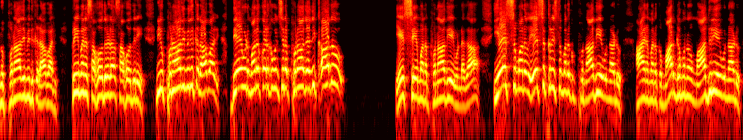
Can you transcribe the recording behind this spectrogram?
నువ్వు పునాది మీదకి రావాలి. ప్రియమైన సహోదరుడా సహోదరి నీవు పునాది మీదకి రావాలి. దేవుడు మన కొరకు ఉంచిన పునాది అది కాదు. ఏసే మన పునాది అయి ఉండగా ఏసు మన ఏసుక్రీస్తు మనకు పునాది అయి ఉన్నాడు. ఆయన మనకు మార్గమును మాదిరి అయి ఉన్నాడు.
